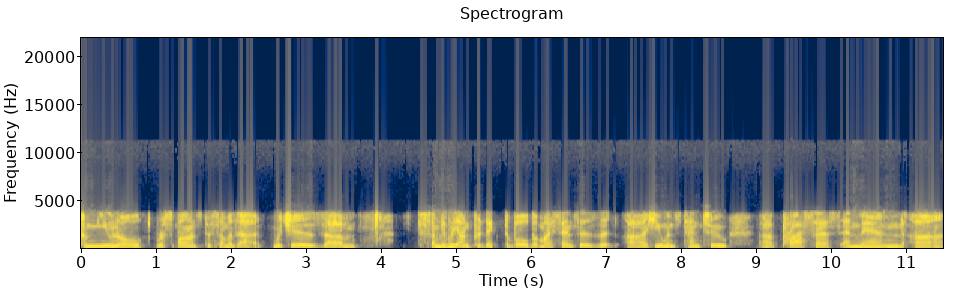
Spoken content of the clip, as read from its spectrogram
communal response to some of that, which is um, to some degree unpredictable, but my sense is that uh, humans tend to uh, process and then uh,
